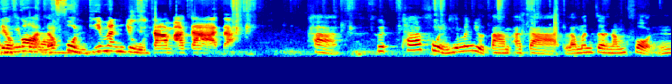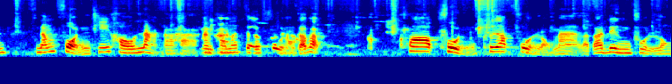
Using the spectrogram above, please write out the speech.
เดี๋ยวก่อนแล้วฝุ่นที่มันอยู่ตามอากาศอะ ค่ะคือถ้าฝุ่นที่มันอยู่ตามอากาศ แล้วมันเจอน้ำฝน น้ำฝนที่เขาหนักอะค่ะ มันเขามาเจอฝุ่นก็แบบครอบฝุ่นเคลือบฝุ่นลงมา แล้วก็ดึงฝุ่นลง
